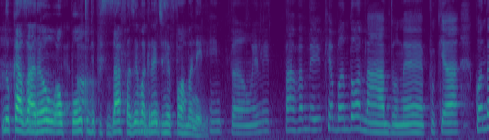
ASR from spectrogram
no casarão ao ponto de precisar fazer uma grande reforma nele? Então, ele estava meio que abandonado, né? Porque a, quando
